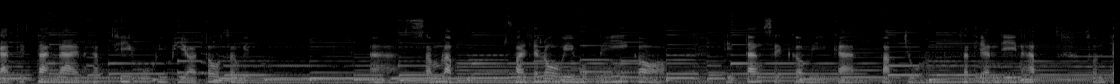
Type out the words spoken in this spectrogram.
การติดตั้งได้นะครับที่ UBP Auto Service สำหรับ Pajero V6 นี้ก็ติดตั้งเสร็จก็มีการปรับจูนเสถียรดีนะครับ สนใจ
